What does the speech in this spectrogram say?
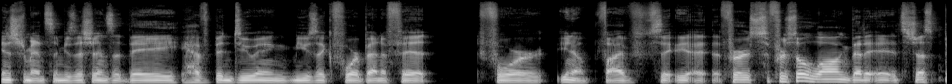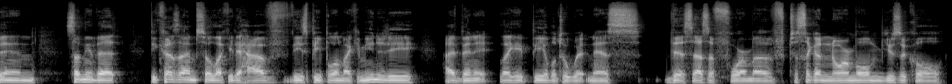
instruments and musicians that they have been doing music for benefit for you know five six, for for so long that it's just been something that because I'm so lucky to have these people in my community, I've been like be able to witness this as a form of just like a normal musical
